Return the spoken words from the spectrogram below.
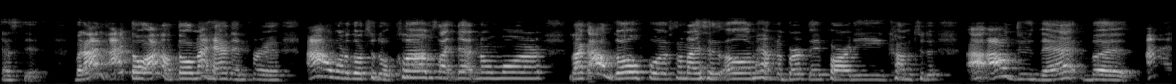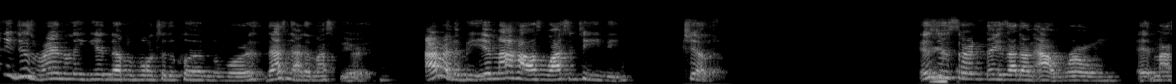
That's it. But I, I throw, I don't throw my hat in it. I don't want to go to no clubs like that no more. Like I'll go for if somebody says, "Oh, I'm having a birthday party, come to the." I, I'll do that, but I ain't just randomly getting up and going to the club no more. That's not in my spirit. I'd rather be in my house watching TV, chilling. It's just certain things I done outgrown at my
